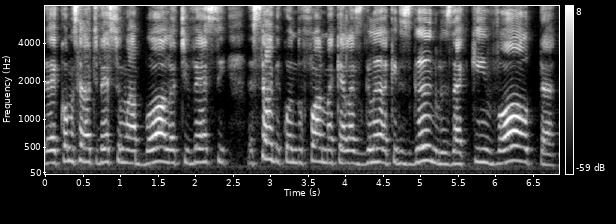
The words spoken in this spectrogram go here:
é como se ela tivesse uma bola, tivesse, sabe, quando forma aquelas, aqueles gânglios aqui em volta.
